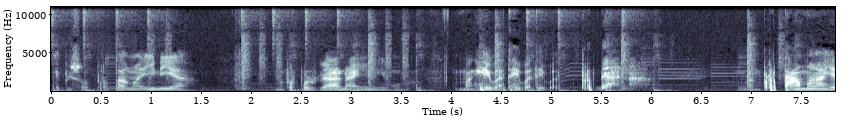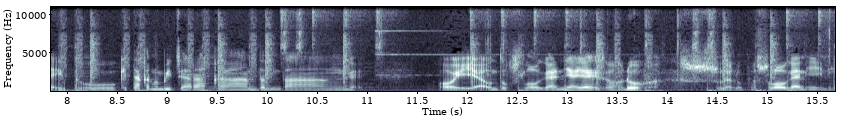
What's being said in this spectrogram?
episode pertama ini ya, nomor perdana ini memang hebat hebat hebat perdana. Yang pertama yaitu kita akan membicarakan tentang Oh iya, untuk slogannya ya, oh, duh, sudah lupa slogan ini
